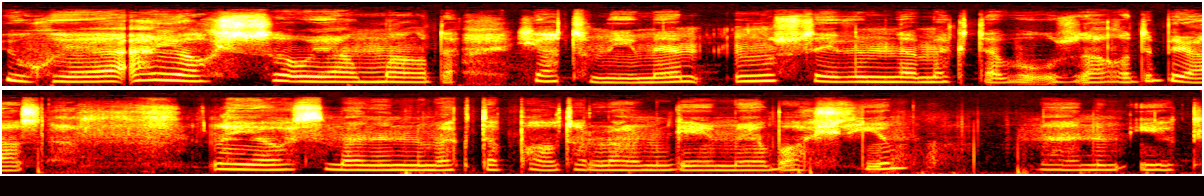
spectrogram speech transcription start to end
Yox, ya, ən yaxşısı oyanmaqdır. Yatmayım. Onsuz evimdə məktəbə uzaqdır biraz. Ən yaxşısı mən indi məktəb paltarlarımı geyinməyə başlayayım. Mənim ilk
